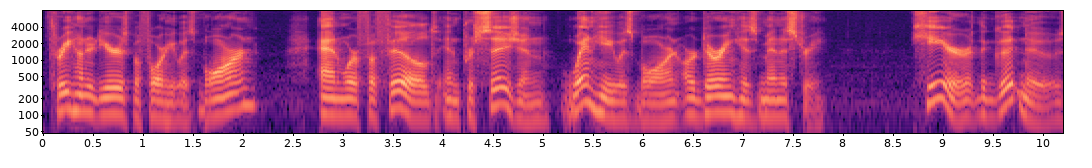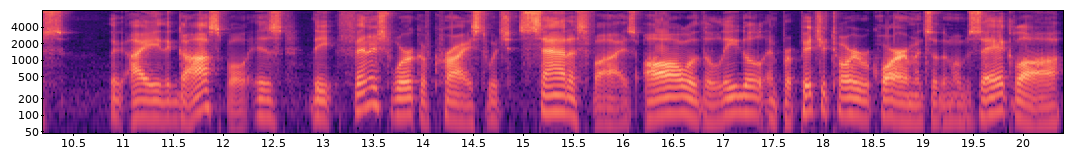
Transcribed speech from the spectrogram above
300 years before he was born and were fulfilled in precision when he was born or during his ministry. Here, the good news, i.e., the gospel, is the finished work of Christ, which satisfies all of the legal and propitiatory requirements of the Mosaic Law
